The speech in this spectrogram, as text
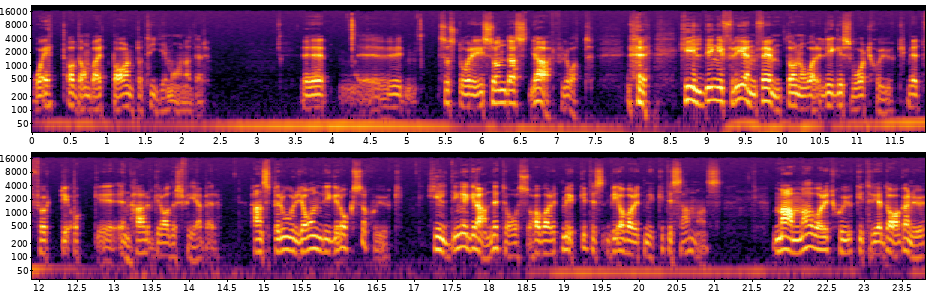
och ett av dem var ett barn på tio månader. Eh, eh, så står det i söndags, ja förlåt. Hilding i Fren, 15 år, ligger svårt sjuk med 40 och eh, en halv graders feber. Hans bror John ligger också sjuk. Hilding är granne till oss och har varit mycket vi har varit mycket tillsammans. Mamma har varit sjuk i tre dagar nu,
